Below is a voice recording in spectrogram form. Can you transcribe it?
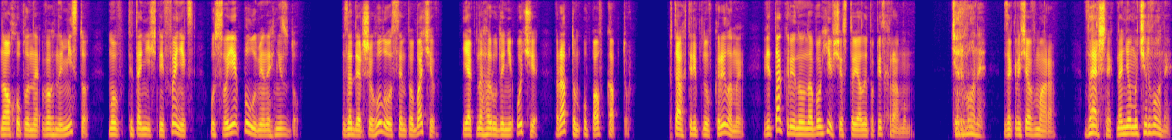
на охоплене вогнем місто, мов титанічний фенікс у своє полум'яне гніздо. Задерши голову, Сем побачив, як на гарудені очі раптом упав каптур. Птах тріпнув крилами, відтак ринув на богів, що стояли попід храмом. Червоне. закричав Мара. Вершник, на ньому червоне.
